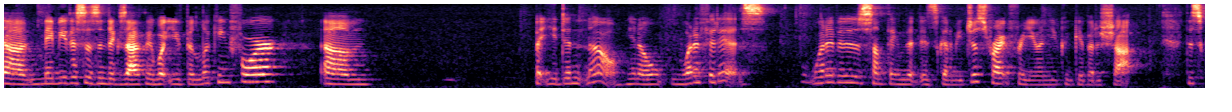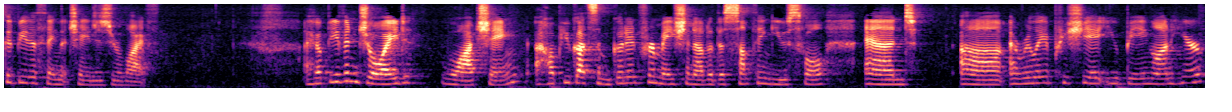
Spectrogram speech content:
uh, maybe this isn't exactly what you've been looking for, um, but you didn't know, you know, what if it is? What if it is something that is going to be just right for you and you could give it a shot? This could be the thing that changes your life. I hope you've enjoyed watching. I hope you got some good information out of this, something useful, and uh, I really appreciate you being on here.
